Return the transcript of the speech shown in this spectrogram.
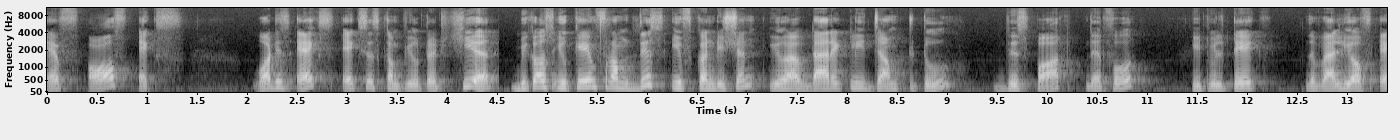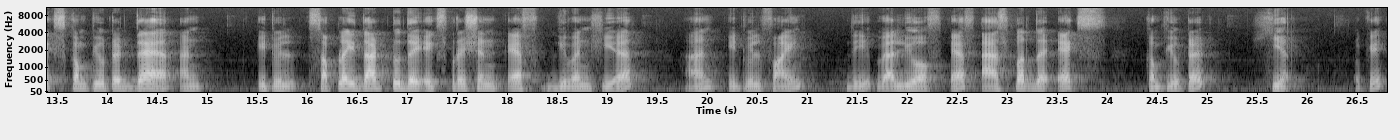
f of x. What is x? x is computed here because you came from this if condition you have directly jumped to this part. Therefore, it will take the value of x computed there and it will supply that to the expression f given here and it will find the value of f as per the x computed here. Okay.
